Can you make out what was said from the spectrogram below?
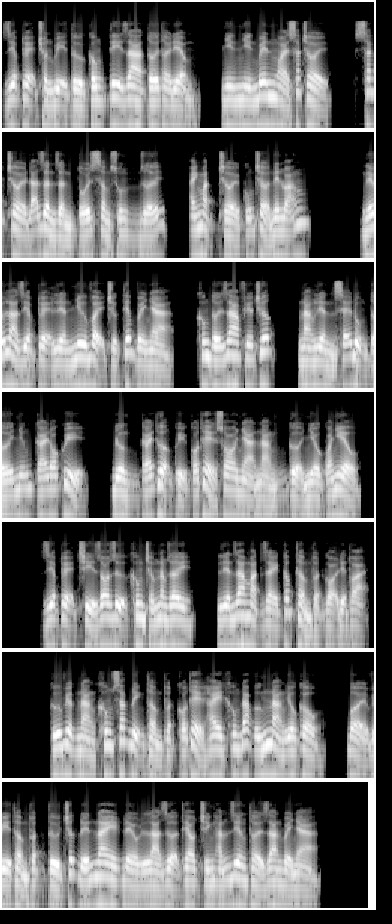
Diệp Tuệ chuẩn bị từ công ty ra tới thời điểm, nhìn nhìn bên ngoài sắc trời, sắc trời đã dần dần tối sầm xuống dưới, ánh mặt trời cũng trở nên loãng. Nếu là Diệp Tuệ liền như vậy trực tiếp về nhà, không tới ra phía trước, nàng liền sẽ đụng tới những cái đó quỷ, đường cái thượng quỷ có thể so nhà nàng cửa nhiều quá nhiều. Diệp Tuệ chỉ do dự 0.5 giây, liền ra mặt dày cấp thẩm thuật gọi điện thoại. Cứ việc nàng không xác định thẩm thuật có thể hay không đáp ứng nàng yêu cầu, bởi vì thẩm thuật từ trước đến nay đều là dựa theo chính hắn riêng thời gian về nhà.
